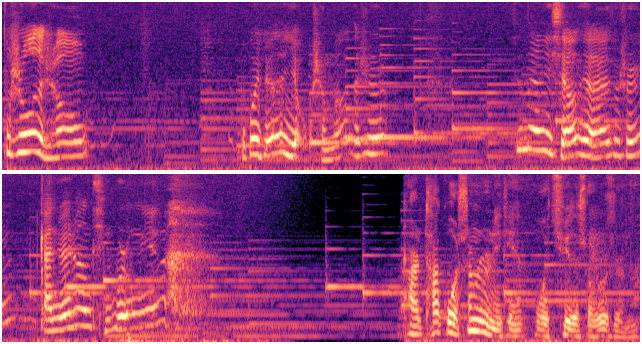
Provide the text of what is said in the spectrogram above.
不说的时候，不会觉得有什么，但是现在一想起来，就是感觉上挺不容易的。而他过生日那天，我去的手术室呢。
